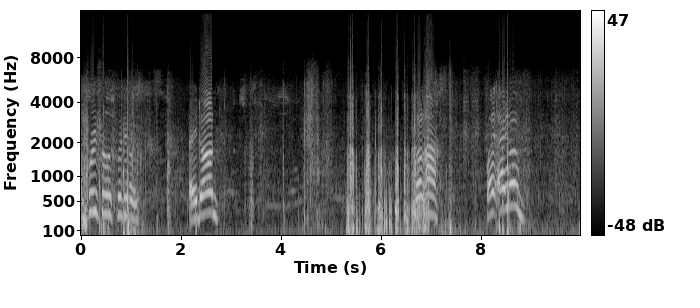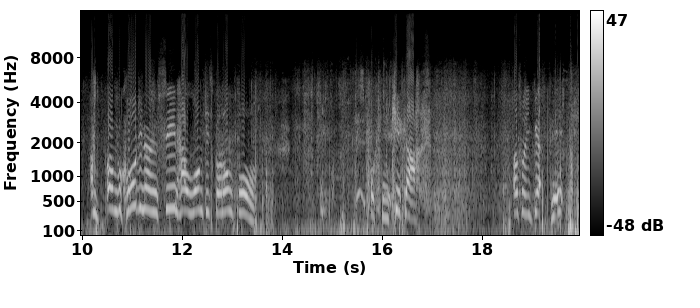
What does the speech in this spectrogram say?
I'm pretty sure this video is Aiden. Don't ask. Uh, wait, Aiden. I'm I'm recording and seeing how long it's gone on for. Fucking kick ass. That's what you get, bitch.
